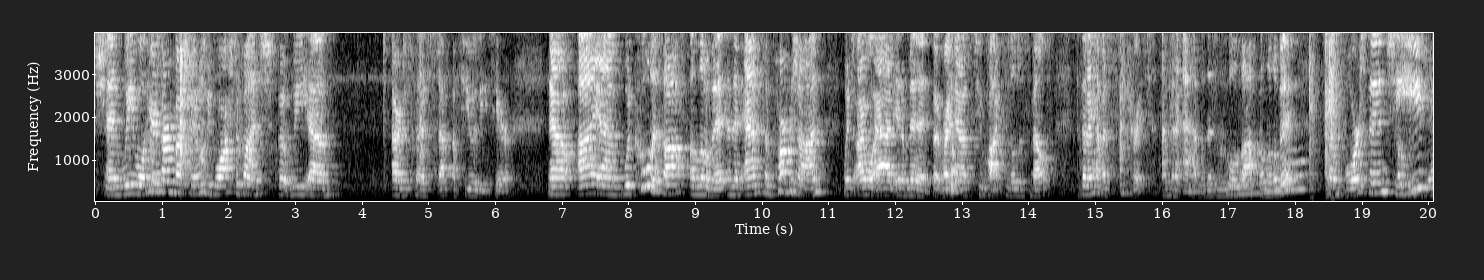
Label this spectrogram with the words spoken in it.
Sure. And we will, here's our mushrooms, we've washed a bunch, but we, um, are just gonna stuff a few of these here. Now, I, um, would cool this off a little bit and then add some Parmesan, which I will add in a minute, but right now it's too hot because it'll just melt. But then I have a secret I'm gonna add when this cools off a little bit. Some Boursin cheese Oh,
